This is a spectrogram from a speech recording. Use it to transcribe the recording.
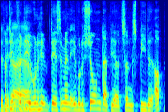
er fordi, det, fordi er, hun, det er simpelthen evolutionen, der bliver sådan speedet op,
